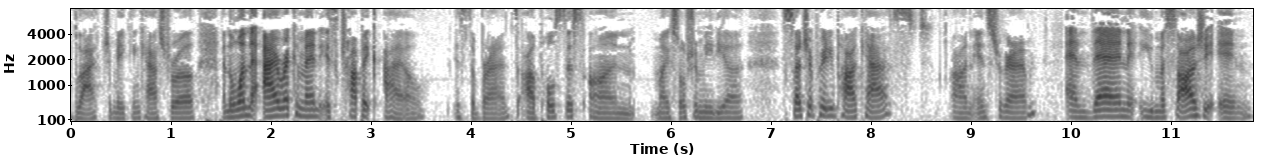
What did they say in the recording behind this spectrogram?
black Jamaican castor oil. And the one that I recommend is Tropic Isle is the brand. I'll post this on my social media. Such a pretty podcast on Instagram. And then you massage it in.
